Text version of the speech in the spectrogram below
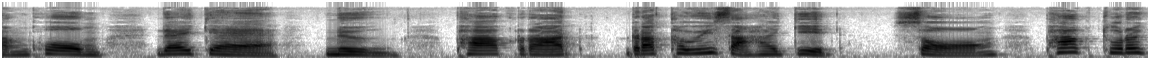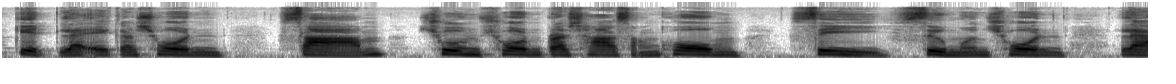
สังคม ได้แก่ 1. ภาครัฐ รัฐวิสาหกิจ 2. ภาคธุรกิจและเอกชน 3. ชุมชนประชาสังคม 4. สื่อมวลชน และ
